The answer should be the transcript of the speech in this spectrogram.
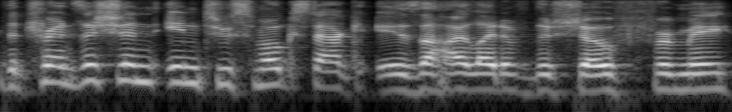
the transition into smokestack is a highlight of the show for me.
